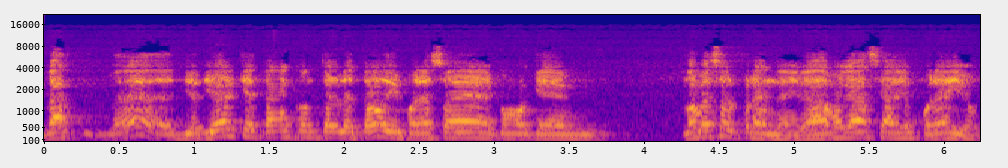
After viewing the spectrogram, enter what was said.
eh, Dios, Dios es el que está en control de todo y por eso es como que no me sorprende y le damos gracias a Dios por ello.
